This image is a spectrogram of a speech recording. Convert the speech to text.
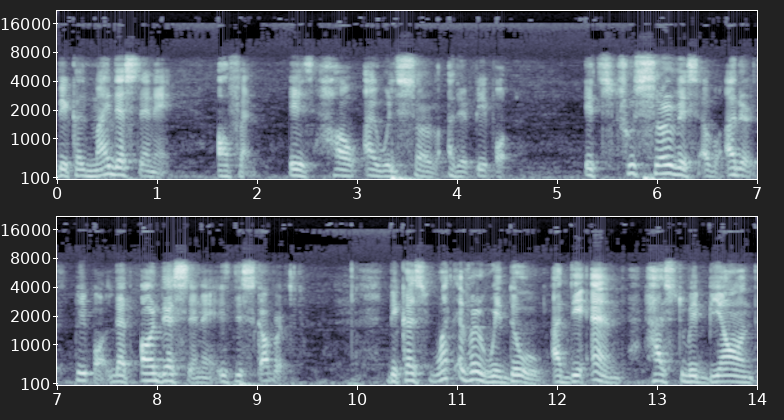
Because my destiny often is how I will serve other people. It's through service of other people that our destiny is discovered. Because whatever we do at the end has to be beyond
